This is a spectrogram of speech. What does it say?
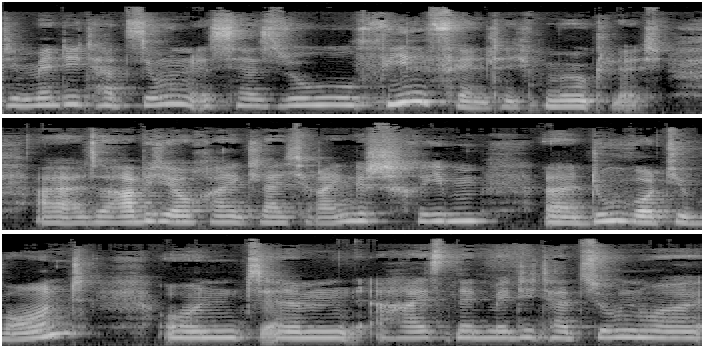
die Meditation ist ja so vielfältig möglich. Also habe ich auch gleich reingeschrieben, äh, do what you want. Und ähm, heißt nicht Meditation nur,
